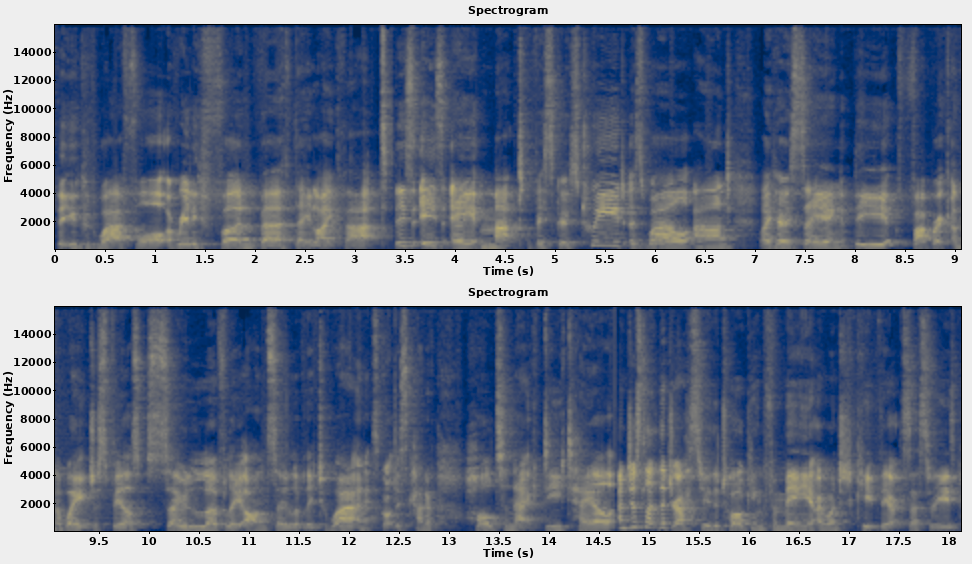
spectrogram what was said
that you could wear for a really fun birthday like that. This is a matte viscose tweed as well, and like I was saying, the fabric and the weight just feels so lovely on, so lovely to wear, and it's got this kind of halter neck detail. And just let the dress do the talking for me, I wanted to keep the accessories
